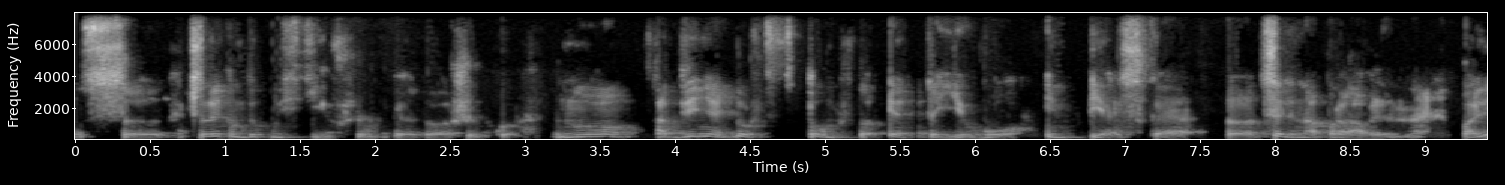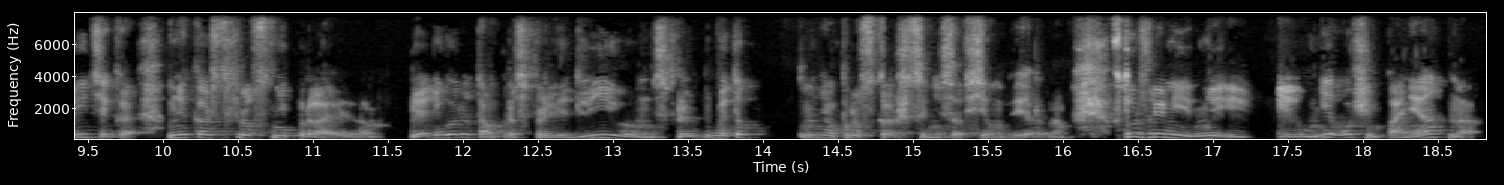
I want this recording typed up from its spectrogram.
с человеком, допустившим эту ошибку. Но обвинять Дождь в том, что это его имперская э, целенаправленная политика, мне кажется просто неправильным. Я не говорю там про справедливым, несправедливым. Это мне просто кажется не совсем верным. В то же время мне, мне очень понятна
